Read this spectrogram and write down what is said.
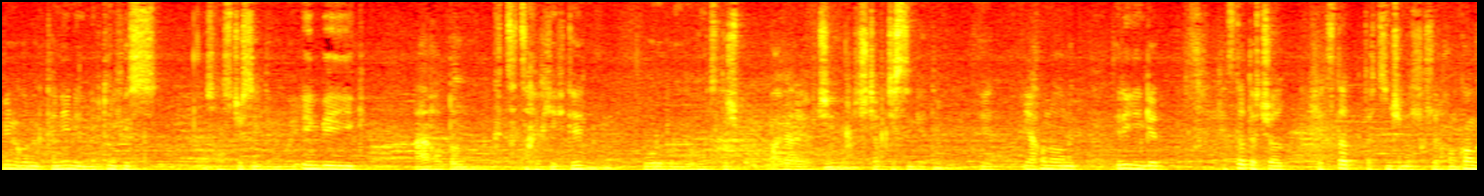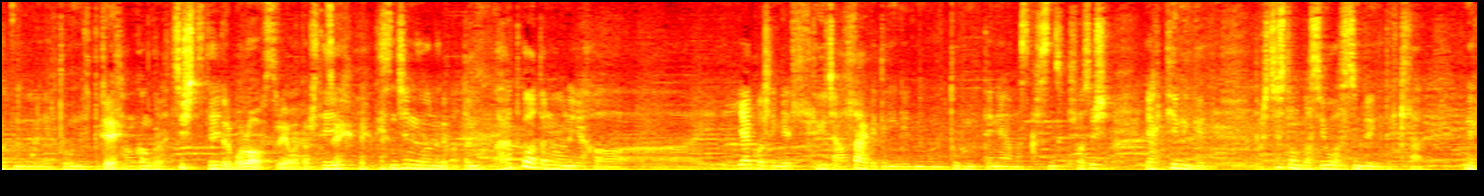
би нөгөө нэг таны нэг нэвтрүүлгээс сонсч ирсэн тэр нөгөө MBA-ийг анх одоо нэг цацах эрхийг те өөрөө бүр ингээ хөөцөлдөж багаараа явж ирж авч ирсэн гэдэг. Тэгээд яг нөгөө нэг тэрийг ингээд хятадд очиод хятадд очисон чинь болохоор Хонконгод нөгөө нэг түүнэлдэг Хонконг руу очисон шүү дээ. Тэр буруу офс руу яваад орчихсон. Тэгсэн чинь нөгөө нэг одоо магадгүй одоо нөгөө нэг яг яг бол ингээд тэгж авлаа гэдэг ингээд нөгөө нэг түүхэн таны амаас гарсан болохоос биш. Яг тийм ингээд процесс донд бас юу болсон бэ гэдэг талаар нэг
